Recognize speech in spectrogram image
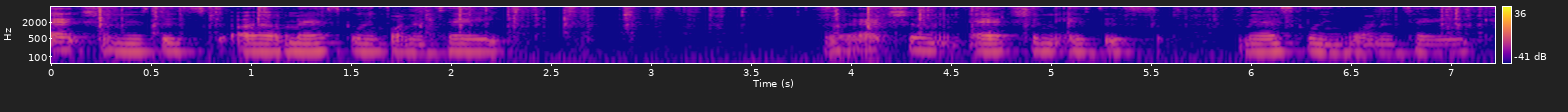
action is this uh, masculine going to take? What action action is this masculine going to take?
